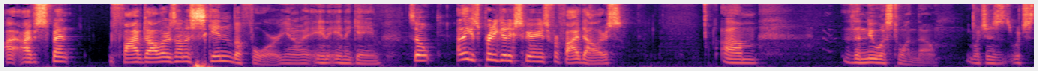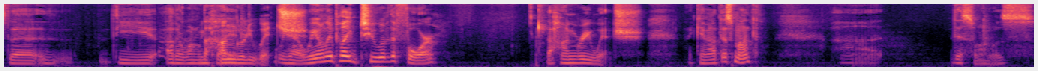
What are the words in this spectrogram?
I I've spent five dollars on a skin before, you know, in in a game. So I think it's a pretty good experience for five dollars. Um, the newest one though, which is which is the the other one we The played. Hungry Witch. Yeah, we only played two of the four. The Hungry Witch that came out this month. Uh, this one was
